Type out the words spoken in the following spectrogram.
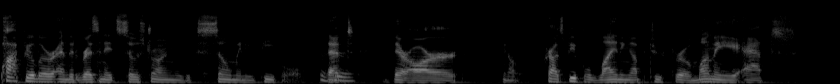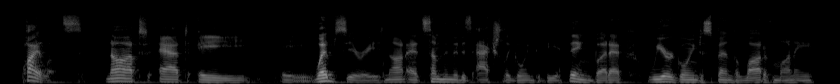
popular and that resonates so strongly with so many people that mm-hmm. there are you know crowds of people lining up to throw money at pilots not at a a web series not at something that is actually going to be a thing but at we are going to spend a lot of money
